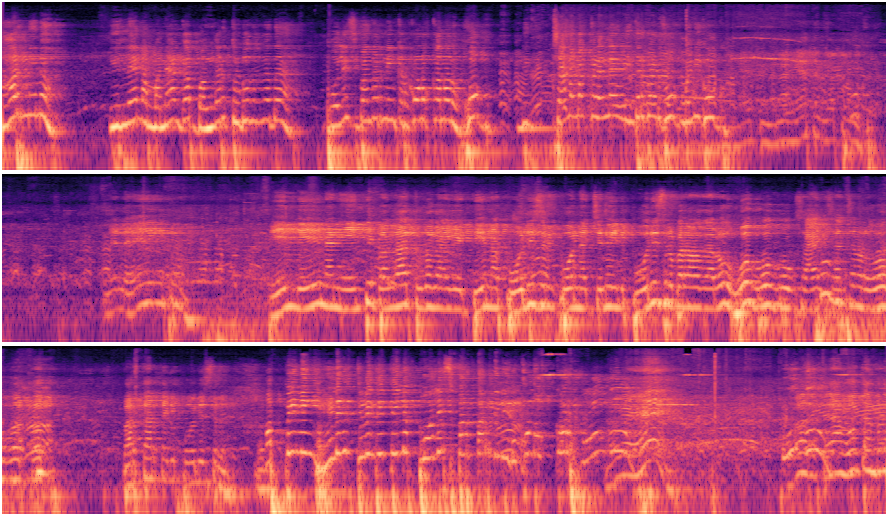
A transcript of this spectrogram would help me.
ಯಾರು ನೀನು? ಇಲ್ಲೇ ನಮ್ಮ ಮನ್ಯಾಗ ಬಂಗಾರ ತುಡುಗದ ಪೊಲೀಸ್ ಬಂದ್ರ ಹೋಗ್ಕ ನೋಡು ಹೋಗ್. ನೀನ್ ಸಣ್ಣ ಮಕ್ಕಳೆಲ್ಲ ನಿಂತಿರ್ಬೇಡ ಹೋಗ್ ಮನಿಗ್ ಹೋಗ್. ಇಲ್ಲ, ಇಲ್ಲಿ ನನ್ನ ಹೆಂಡತಿ ಬಂಗಾರ ತುಡುಗಾಗೈತಿ ನಾ ಪೊಲೀಸ್ರಿಗೆ ಫೋನ್ ಹಚ್ಚಿನ ಇಲ್ಲಿ ಪೊಲೀಸರು ಬರೋದಾರು ಹೋಗ್ ಹೋಗ್ ಹೋಗ್ ಸಾಯಿ ಸಂಚನ ಹೋಗ್ ಹೋಗ್. ಬರ್ತಾರ ತಡಿ ಪೊಲೀಸರು. ಅಪ್ಪಿ ನಿಂಗೆ ಹೇಳಿದ್ರೆ ತಿಳಿದಿದ್ದಿಲ್ಲ ಪೊಲೀಸ್ ಬರ್ತಾರ ನೀನ್ ಹಿಡ್ಕೊಂಡು. ಹೋಗ್ತಾನ ಬಿಡ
